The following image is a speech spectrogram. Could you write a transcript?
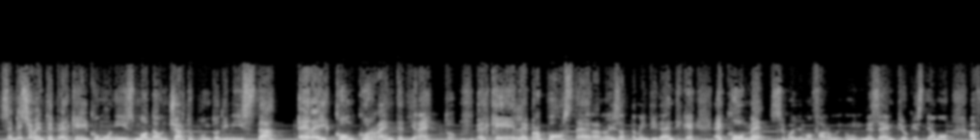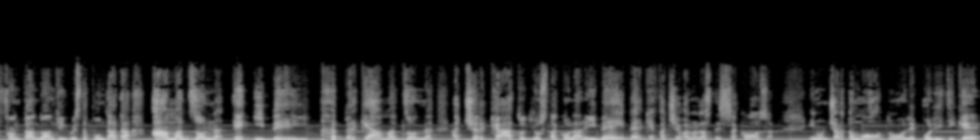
semplicemente perché il comunismo, da un certo punto di vista, era il concorrente diretto, perché le proposte erano esattamente identiche. È come, se vogliamo fare un, un esempio che stiamo affrontando anche in questa puntata, Amazon e eBay. perché Amazon ha cercato di ostacolare eBay? Perché facevano la stessa cosa. In un certo modo, le politiche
